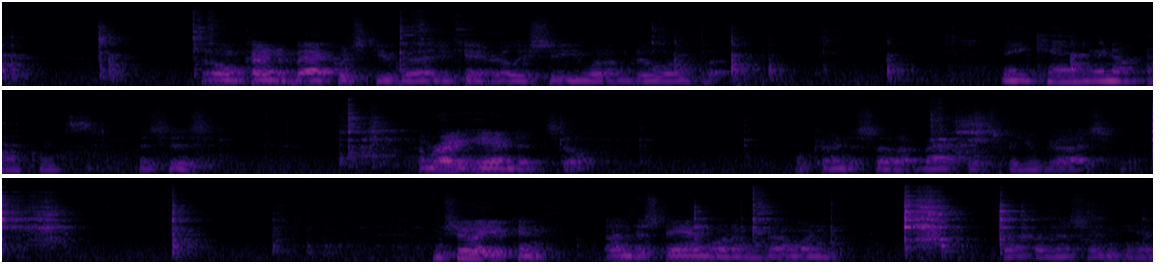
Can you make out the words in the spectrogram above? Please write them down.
I know I'm kind of backwards to you guys. You can't really see what I'm doing, but They can, you're not backwards. this is, I'm right-handed, so we'll kind of set up backwards for you guys. I'm sure you can understand what I'm doing, dumping this in here.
